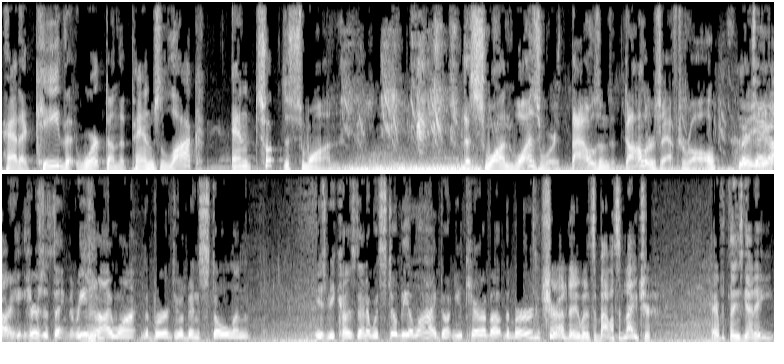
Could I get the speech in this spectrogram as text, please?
had a key that worked on the pen's lock and took the swan? The swan was worth thousands of dollars after all. But, JR, here's the thing. The reason mm -hmm. I want the bird to have been stolen is because then it would still be alive. Don't you care about the bird? Sure I do, but it's a balance of nature. Everything's got to eat.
